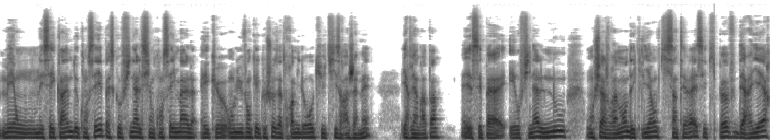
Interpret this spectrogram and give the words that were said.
mais on essaye quand même de conseiller parce qu'au final, si on conseille mal et qu'on lui vend quelque chose à 3000 euros qu'il utilisera jamais, il reviendra pas. Et c'est pas et au final nous on cherche vraiment des clients qui s'intéressent et qui peuvent derrière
